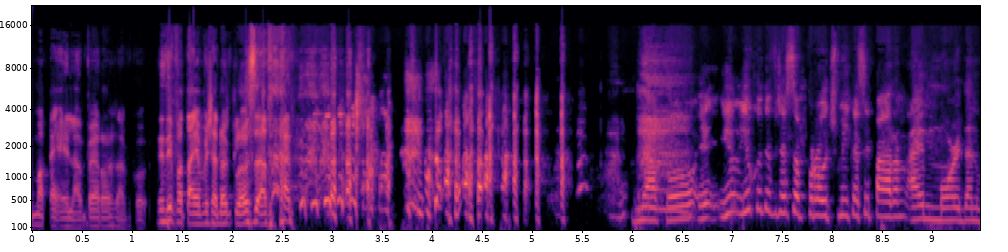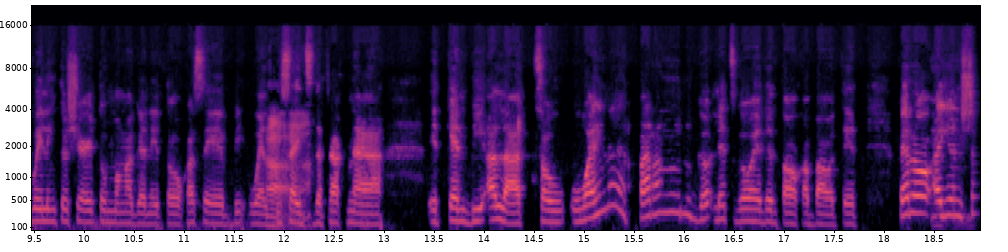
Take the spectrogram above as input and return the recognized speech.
makialam pero sabi ko hindi pa tayo masyadong close atan. Nako, eh, you, you could have just approached me kasi parang I'm more than willing to share itong mga ganito kasi, well, Ah. besides the fact na it can be a lot, so why not? Parang go, let's go ahead and talk about it. Pero ayun siya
